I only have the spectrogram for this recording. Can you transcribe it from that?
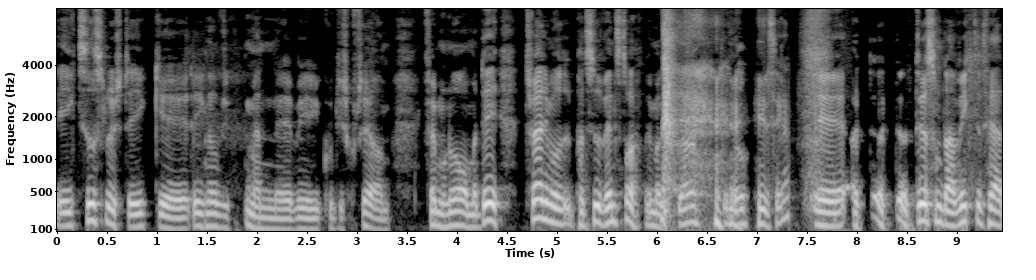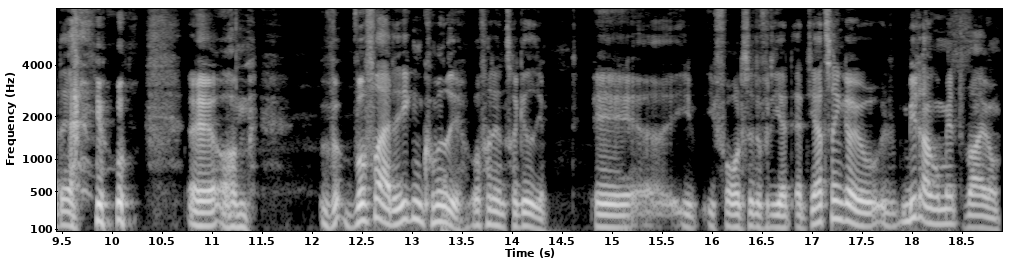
Det er ikke tidsløst. Det er ikke, øh, det er ikke noget, man øh, vil kunne diskutere om 500 år. Men det er tværtimod partiet Venstre, vil man gøre det med. Helt sikkert. Øh, og, og, og det, som der er vigtigt her, det er jo, øh, om, hvorfor er det ikke en komedie? Hvorfor er det en tragedie? Øh, i, I forhold til det, fordi at, at jeg tænker jo, mit argument var jo,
